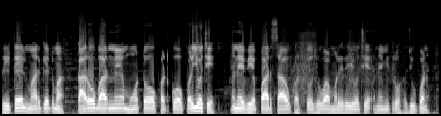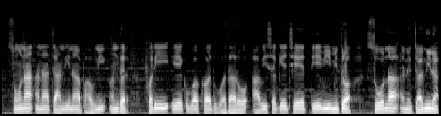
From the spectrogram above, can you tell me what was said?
રિટેલ માર્કેટમાં કારોબારને મોટો ફટકો પડ્યો છે અને વેપાર સાવ ઘટતો જોવા મળી રહ્યો છે. અને મિત્રો, હજુ પણ સોના અને ચાંદીના ભાવની અંદર ફરી એક વખત વધારો આવી શકે છે તેવી મિત્રો સોના અને ચાંદીના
